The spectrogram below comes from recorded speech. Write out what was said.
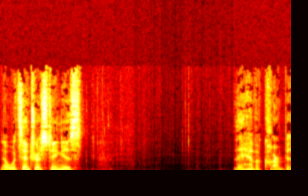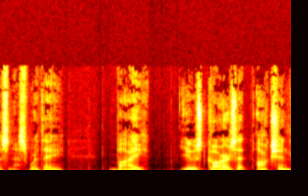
Now, what's interesting is they have a car business where they buy used cars at auction,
